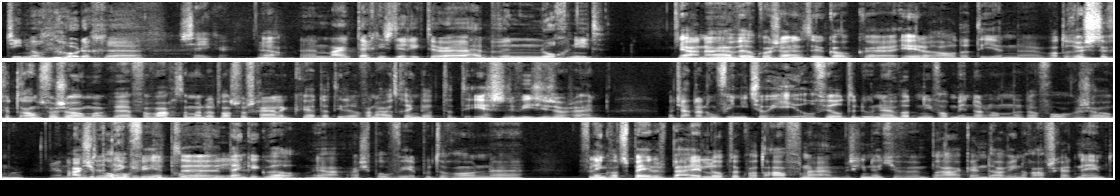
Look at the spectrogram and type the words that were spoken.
tien wel nodig. eh, Zeker. Ja, eh, maar een technisch directeur hebben we nog niet. ja nou ja, Wilco zei natuurlijk ook eh, eerder al dat hij een wat rustige transferzomer eh, verwachtte. Maar dat was waarschijnlijk eh, dat hij ervan uitging dat het de eerste divisie zou zijn. Want ja, dan hoef je niet zo heel veel te doen, hè, wat in ieder geval minder dan, eh, dan vorige zomer. Maar als je promoveert, eh, denk ik wel. Ja, als je promoveert moet er gewoon eh, flink wat spelers bij. Er loopt ook wat af. Nou, misschien dat je Braken en Darry nog afscheid neemt.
